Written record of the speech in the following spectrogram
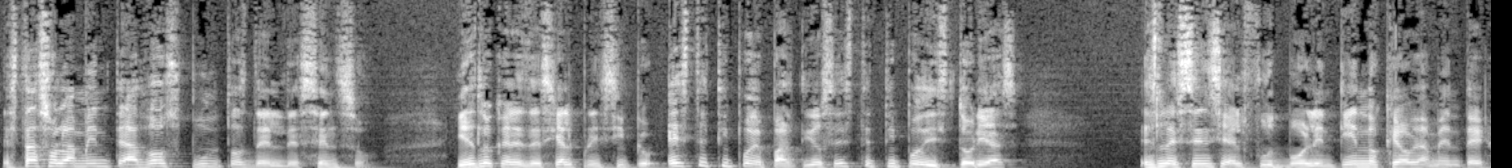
Está solamente a dos puntos del descenso. Y es lo que les decía al principio, este tipo de partidos, este tipo de historias es la esencia del fútbol. Entiendo que obviamente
